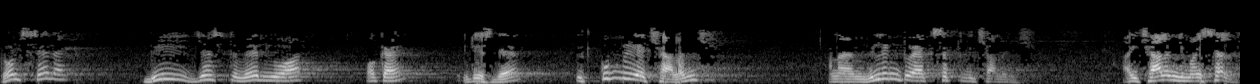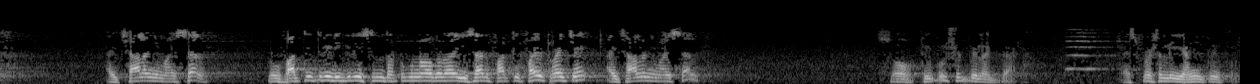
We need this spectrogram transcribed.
don't say that be just where you are okay it is they it could be a challenge and I'm willing to accept the challenge I challenge myself I challenge myself నువ్వు ఫార్టీ త్రీ డిగ్రీస్ని తట్టుకున్నావు కదా ఈసారి ఫార్టీ ఫైవ్ ట్రై చేయి. I challenge myself so people should be like that especially young people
